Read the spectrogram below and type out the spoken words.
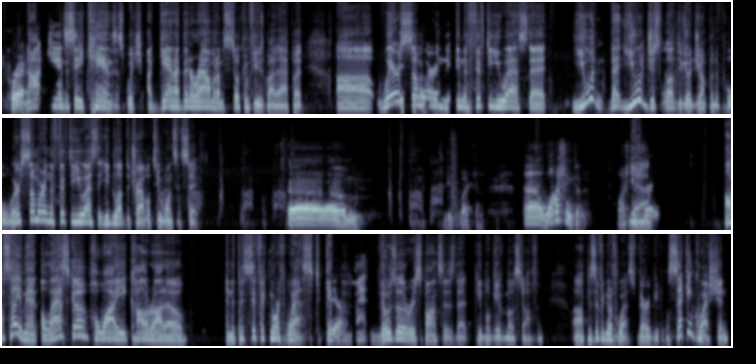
Correct. not Kansas City, Kansas, which again, I've been around, but I'm still confused by that. But uh, where's somewhere in the, in the 50 US that you wouldn't that you would just love to go jump in the pool? Where's somewhere in the 50 US that you'd love to travel to once it's safe? Um, that's a good question. Uh, Washington. Washington Yeah. State. I'll tell you, man, Alaska, Hawaii, Colorado, and the Pacific Northwest get Yeah. that. Those are the responses that people give most often. Uh, Pacific Northwest, very beautiful. Second question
